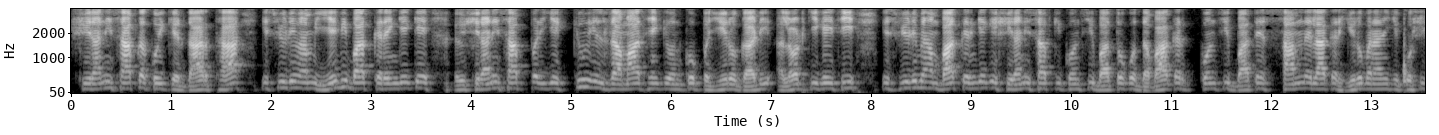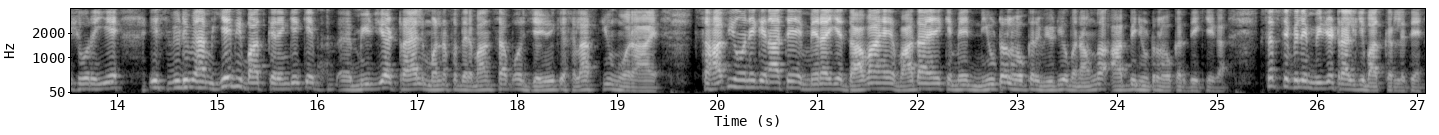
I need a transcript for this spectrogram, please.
शिरानी साहब का कोई किरदार था, इस वीडियो में हम ये भी बात करेंगे कि शिरानी साहब पर ये क्यों इल्ज़ाम हैं कि उनको पजीरो गाड़ी अलॉट की गई थी। इस वीडियो में हम बात करेंगे कि शिरानी साहब की कौन सी बातों को दबाकर, कौन सी बातें सामने लाकर हीरो बनाने की कोशिश हो रही है। इस वीडियो में हम ये भी बात करेंगे कि मीडिया ट्रायल मौलाना साहब और जे के खिलाफ क्यों हो रहा है। सहाफ़ी होने के नाते मेरा ये दावा है, वादा है कि मैं न्यूट्रल होकर वीडियो बनाऊँगा, आप भी न्यूट्रल होकर देखिएगा। सबसे पहले मीडिया ट्रायल की बात कर लेते हैं।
